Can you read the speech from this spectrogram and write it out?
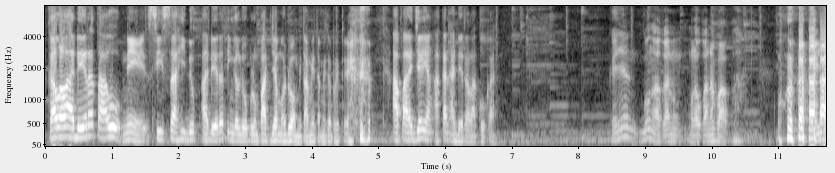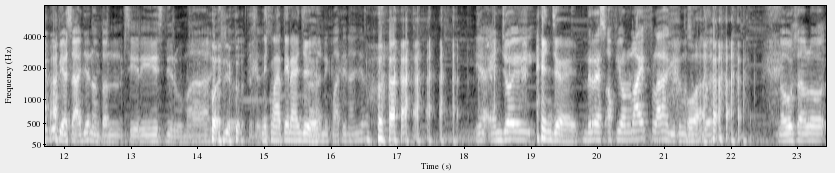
kalau Adera tahu nih sisa hidup Adera tinggal 24 jam. Aduh, amit amit amit amit. Apa aja yang akan Adera lakukan? Kayaknya gue nggak akan melakukan apa-apa. Kayaknya gue biasa aja nonton series di rumah. Waduh, gitu. Terus nikmatin aja ya. Ah, nikmatin aja. ya enjoy Enjoy. the rest of your life lah gitu maksud Wah. gue. Nggak usah lo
